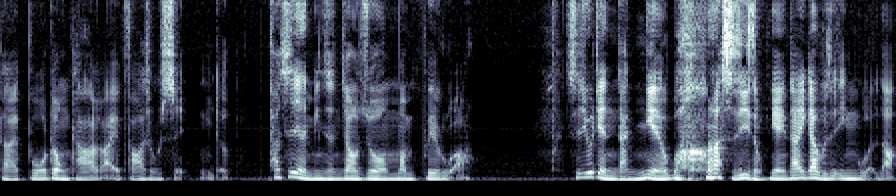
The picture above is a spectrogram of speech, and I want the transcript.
来拨动它，来发出声音的。它之前的名称叫做 Mbira，其实有点难念，我不知道它实际怎么念，它应该不是英文啦，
